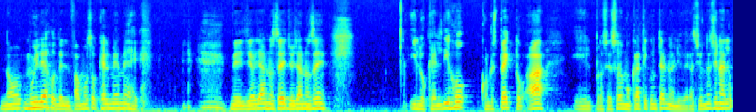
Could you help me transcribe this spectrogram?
No muy lejos del famoso que el meme de yo ya no sé, yo ya no sé. Y lo que él dijo con respecto a el proceso democrático interno de liberación nacional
